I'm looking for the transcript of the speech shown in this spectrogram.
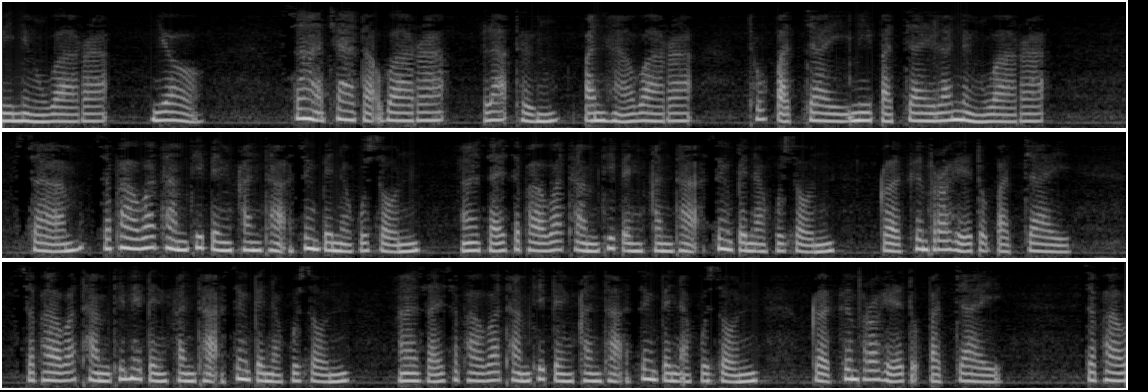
มีหนึ่งวาระ ย่อ สหชาตะวาระ ละถึง ปัญหาวาระ ทุกปัจจัยมีปัจจัยละหนึ่งวาระ สามสภาวธรรมที่เป็นคันทะซึ่งเป็นอกุศล อาศัยสภาวธรรมที่เป็นคันทะซึ่งเป็นอกุศล เกิดขึ้นเพราะเหตุปัจจัย สภาวธรรมที่ไม่เป็นคันทะซึ่งเป็นอกุศล อาศัยสภาวธรรมที่เป็นคันทะซึ่งเป็นอกุศล เกิดขึ้นเพราะเหตุปัจจัย สภาว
